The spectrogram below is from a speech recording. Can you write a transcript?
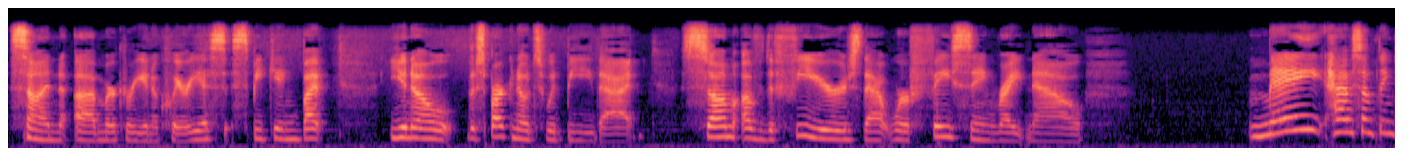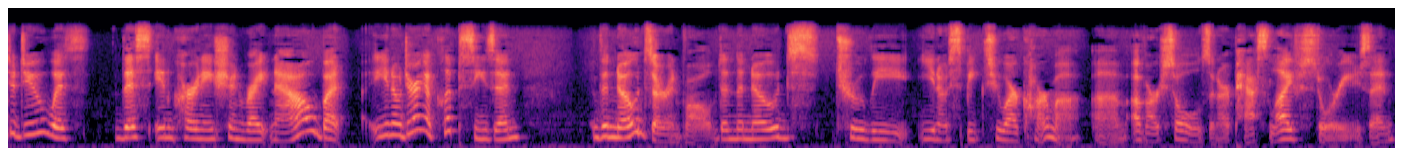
Sun, uh, Mercury, and Aquarius speaking. But, you know, the spark notes would be that some of the fears that we're facing right now may have something to do with this incarnation right now, but you know, during eclipse season, the nodes are involved, and the nodes truly, you know, speak to our karma um, of our souls and our past life stories. And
